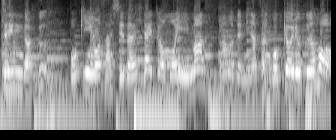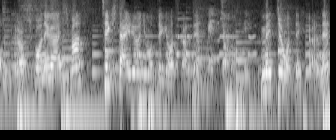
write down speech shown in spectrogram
全額募金をさせていただきたいと思います。なので皆さんご協力の方よろしくお願いします。チェキ大量に持っていきますからね。めっちゃ持っていく。めっちゃ持っていくからね。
